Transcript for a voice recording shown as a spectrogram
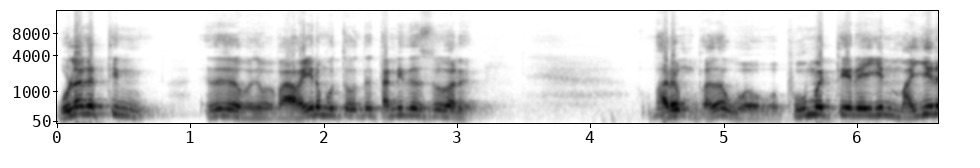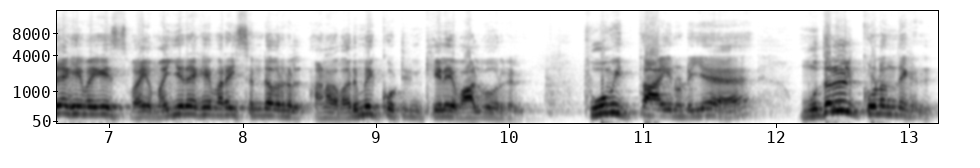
உலகத்தின் இது வைரமுத்து வந்து தண்ணி தசுவார் வரும் அதாவது ஒ- பூமத்திரையின் மையிரகை வகை மயிரகை வரை சென்றவர்கள் ஆனால் வறுமை கோட்டின் கீழே வாழ்பவர்கள். பூமி தாயினுடைய முதல் குழந்தைகள்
